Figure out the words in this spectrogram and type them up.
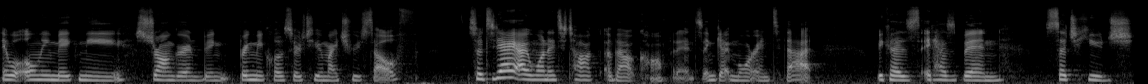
it will only make me stronger and bring, bring me closer to my true self. So today I wanted to talk about confidence and get more into that because it has been such a huge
